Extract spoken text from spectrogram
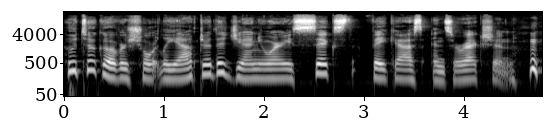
who took over shortly after the January 6th fake ass insurrection.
